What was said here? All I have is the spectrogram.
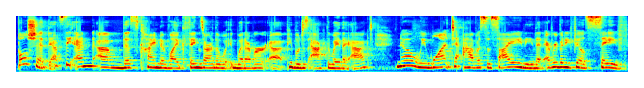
Bullshit. That's the end of this kind of like things are the way, whatever. Uh, people just act the way they act. No, we want to have a society that everybody feels safe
